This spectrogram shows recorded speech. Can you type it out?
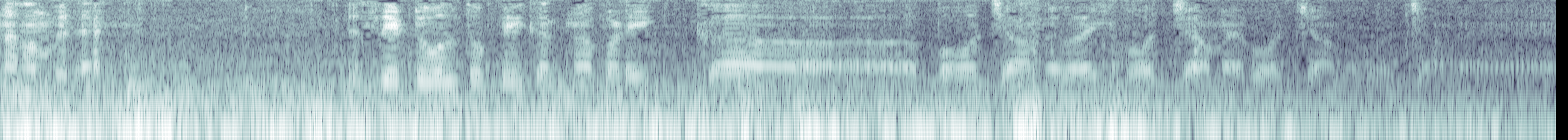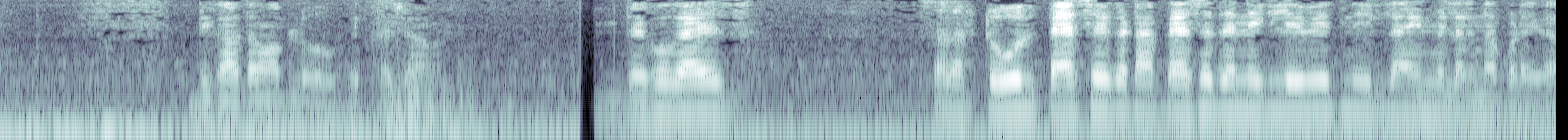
ना हम विधायक इसलिए टोल तो पे करना पड़ेगा। बहुत जाम है भाई, बहुत जाम है, बहुत जाम है, बहुत जाम है। दिखाता हूँ आप लोगों को कितना जाम है। देखो गाइज़ सारा टोल पैसे कटा, पैसे देने के लिए भी इतनी लाइन में लगना पड़ेगा।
